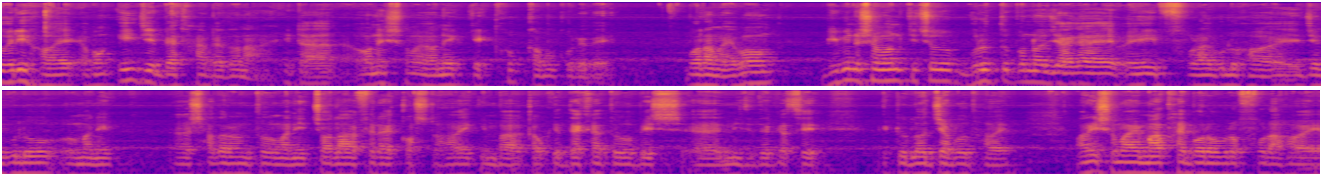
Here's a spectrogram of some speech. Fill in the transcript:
তৈরি হয় এবং এই যে ব্যথা বেদনা, এটা অনেক সময় অনেককে খুব কাবু করে দেয় বলা এবং বিভিন্ন সময় কিছু গুরুত্বপূর্ণ জায়গায় এই ফোড়াগুলো হয়, যেগুলো মানে সাধারণত মানে চলাফেরায় কষ্ট হয় কিংবা কাউকে দেখাতেও বেশ নিজেদের কাছে একটু লজ্জাবোধ হয়। অনেক সময় মাথায় বড় বড় ফোড়া হয়,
